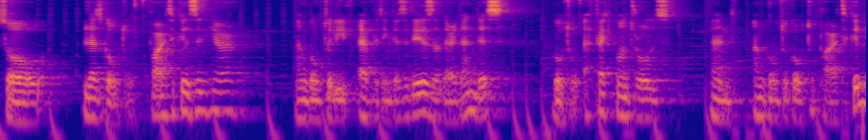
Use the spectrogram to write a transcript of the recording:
So let's go to particles in here. I'm going to leave everything as it is other than this. Go to effect controls and I'm going to go to particle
